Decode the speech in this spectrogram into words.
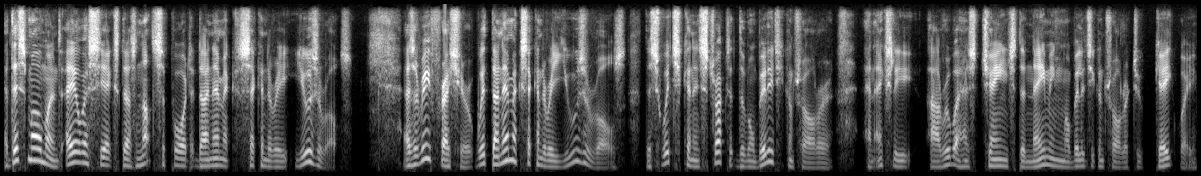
At this moment, AOS CX does not support dynamic secondary user roles. As a refresher, with dynamic secondary user roles, the switch can instruct the mobility controller, and actually Aruba has changed the naming mobility controller to gateway,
